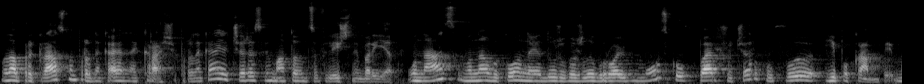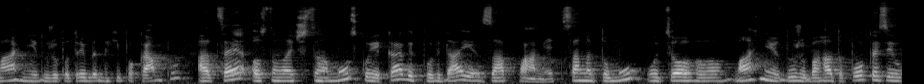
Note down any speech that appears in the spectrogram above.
вона прекрасно проникає найкраще, проникає через гематоенцефалічний бар'єр. У нас вона виконує дуже важливу роль в мозку, в першу чергу в гіпокампі. Магній дуже потрібен гіпокампу, а це основна частина мозку, яка відповідає за пам'ять. Саме тому у цього магнію дуже багато показів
